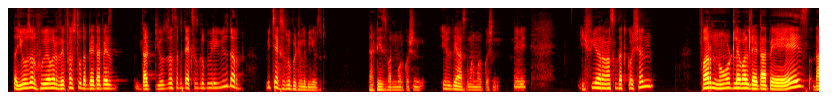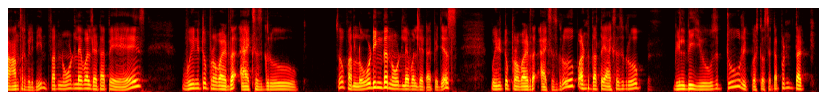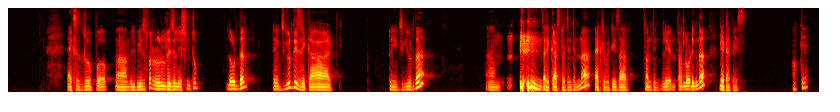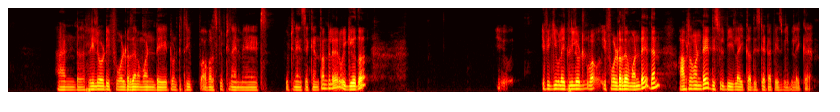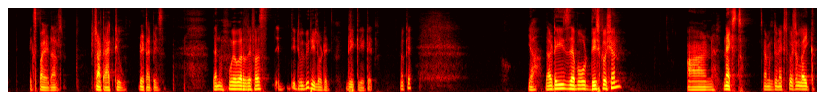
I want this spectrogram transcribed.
the user whoever refers to the database that uses the access group will be used or which access group it will be used? That is one more question. You will be asked one more question. Maybe if you are asked that question for node level database the answer will be for node level database we need to provide the access group. So for loading the node level data pages we need to provide the access group and that access group will be used to request a setup and that access group uh, uh, will be used for rule resolution to load the to execute this record. To execute the um, the records present in the activities or something for loading the database. Okay? And uh, reload if older than one day 23 hours 59 minutes 59 seconds something like that. We give the if we give like reload if older than one day then after one day this will be like uh, this database will be like uh, expired or it's not active database. Then whoever refers it, it will be reloaded recreated. Okay? Yeah that is about this question. And next coming to next question like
